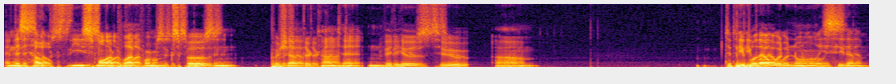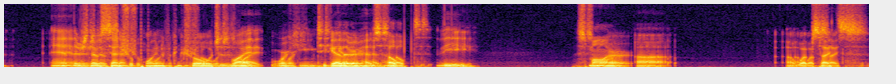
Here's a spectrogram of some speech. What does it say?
And this helps these smaller platforms expose and push out their content and videos to um, to people that wouldn't normally see them. And there's no central point of control, which is why working together has helped the smaller uh, uh, websites,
